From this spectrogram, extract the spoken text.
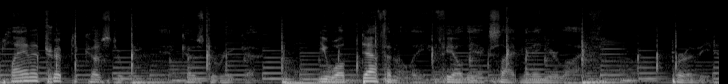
plan a trip to Costa Rica. Costa Rica. You will definitely feel the excitement in your life. Pura Vida.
